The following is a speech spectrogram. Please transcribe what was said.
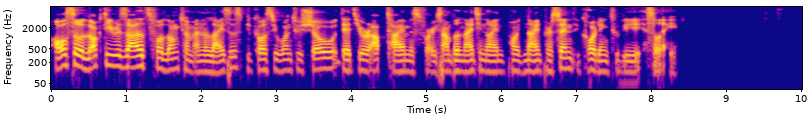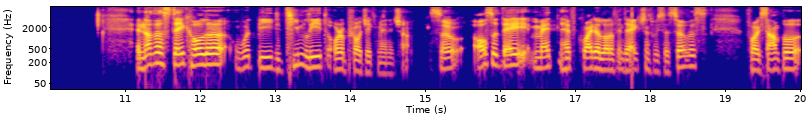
also log the results for long-term analysis because you want to show that your uptime is, for example, 99.9% according to the SLA. Another stakeholder would be the team lead or a project manager. So also they might have quite a lot of interactions with the service. For example,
